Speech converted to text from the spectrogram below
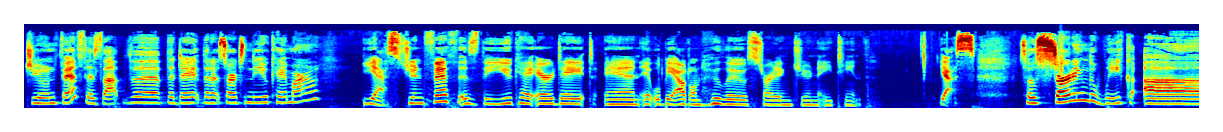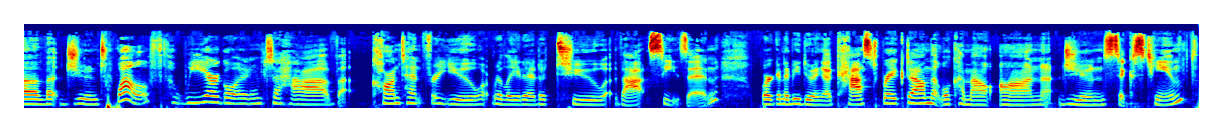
June 5th. Is that the the date that it starts in the UK, Mara? Yes, June 5th is the UK air date, and it will be out on Hulu starting June 18th. Yes. So starting the week of June 12th, we are going to have content for you related to that season. We're going to be doing a cast breakdown that will come out on June 16th.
